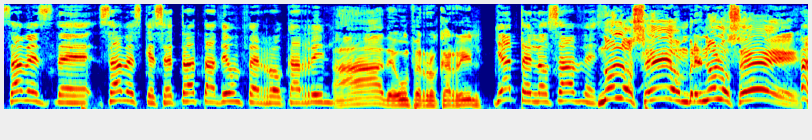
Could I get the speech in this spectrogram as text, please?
¿Sabes de... Sabes que se trata de un ferrocarril? Ah, de un ferrocarril. Ya te lo sabes. No lo sé, hombre, no lo sé.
